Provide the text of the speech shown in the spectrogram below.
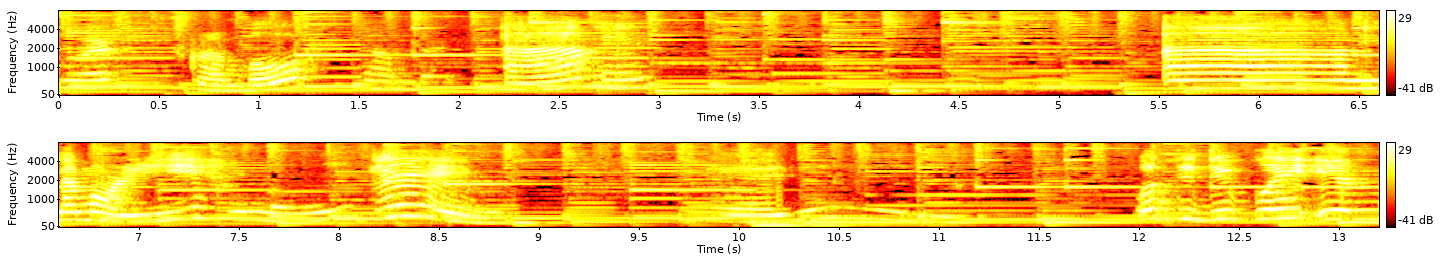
word scramble, number and and memory memory game. Okay. What did you play in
